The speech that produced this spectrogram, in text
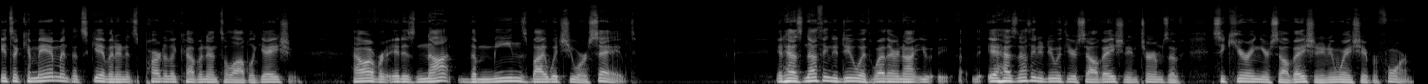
It's a commandment that's given and it's part of the covenantal obligation. However, it is not the means by which you are saved. It has nothing to do with whether or not you, it has nothing to do with your salvation in terms of securing your salvation in any way, shape, or form.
